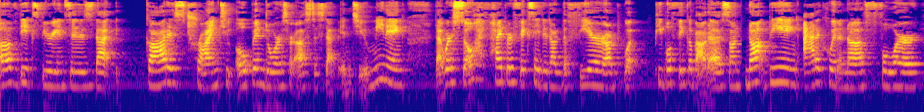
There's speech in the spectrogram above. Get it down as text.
of the experiences that God is trying to open doors for us to step into, meaning that we're so hyper fixated on the fear, on what people think about us, on not being adequate enough for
